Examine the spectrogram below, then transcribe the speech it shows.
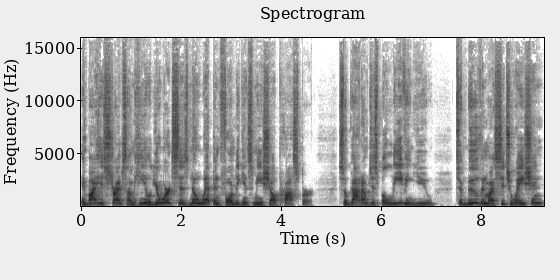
and by his stripes I'm healed. Your word says, No weapon formed against me shall prosper. So, God, I'm just believing you to move in my situation,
